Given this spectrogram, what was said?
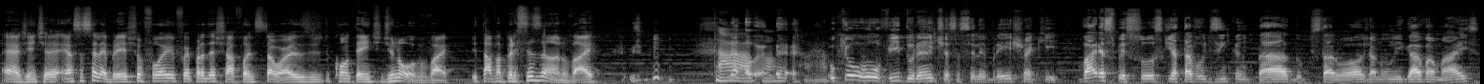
É, gente, essa Celebration foi, foi para deixar fã de Star Wars contente de novo, vai. E tava precisando, vai. Tava, Não, é, tava. O que eu ouvi durante essa celebration é que várias pessoas que já estavam desencantadas com Star Wars, já não ligava mais,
